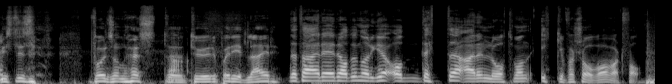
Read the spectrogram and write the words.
hvis de får en sånn høsttur på rideleir. Dette er Radio Norge, og dette er en låt man ikke får sove av, i hvert fall.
